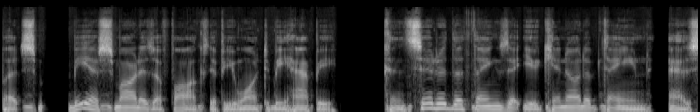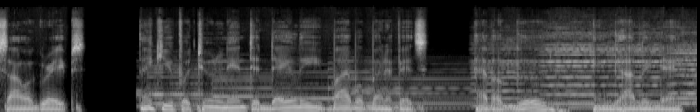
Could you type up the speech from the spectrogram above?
But be as hmm. smart as a fox if you want to be happy. Consider the things that you cannot obtain as sour grapes. Thank you for tuning in to Daily Bible Benefits. Have a good and godly day.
